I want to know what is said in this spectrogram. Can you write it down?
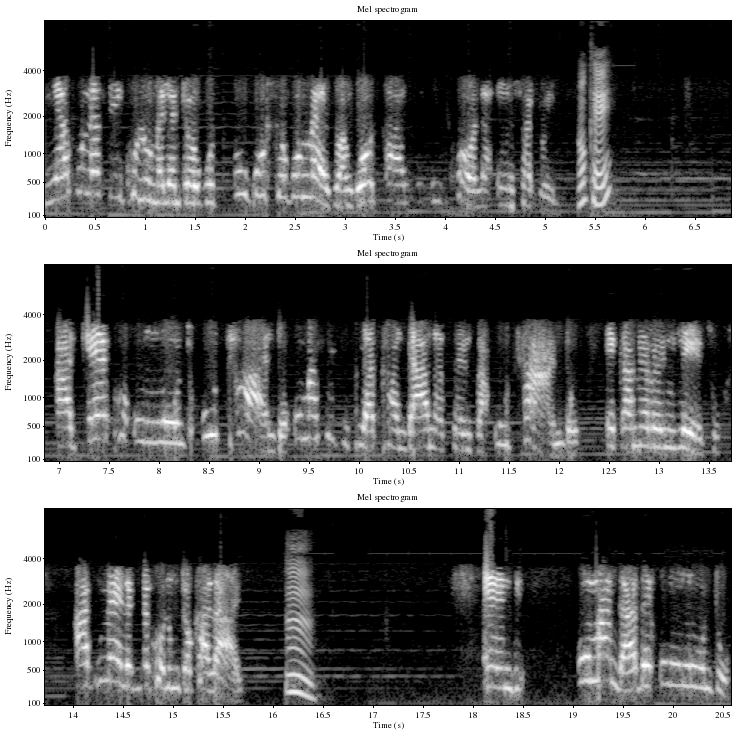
Ngiyafuna siyikhulume le nto yokuthi ukuhlukumezwa ngocansi kukhona emshadweni. Okay. Akekho umuntu uthando. Uma sithi siyathandana senza uthando ekamereni lethu akumele kube khona umuntu okhalayo. Mm. and uma ngabe umuntu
